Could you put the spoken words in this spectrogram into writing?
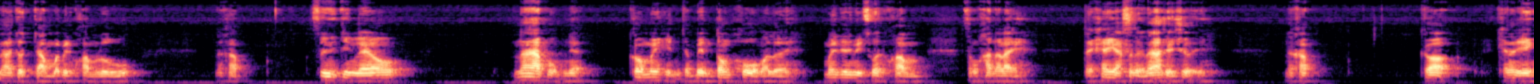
น่าจดจำไว้เป็นความรู้นะครับ ซึ่งจริง ๆ แล้วหน้าผมเนี่ย ก็ไม่เห็นจำเป็นต้องโผล่มาเลย ไม่ได้มีส่วนความสำคัญอะไร แต่แค่อยากเสนอหน้าเฉยๆนะครับ ก็แค่นั้นเอง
